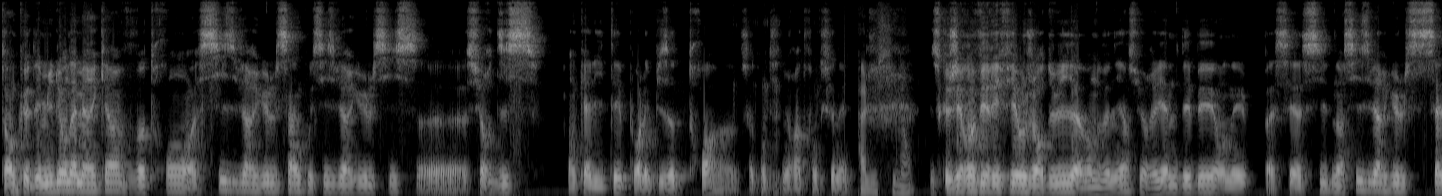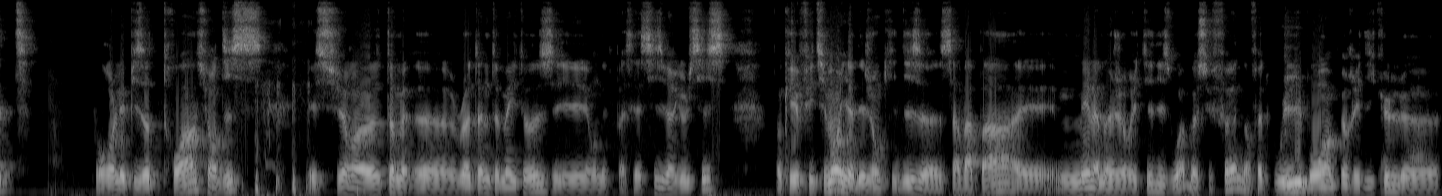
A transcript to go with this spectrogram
Tant que des millions d'Américains voteront 6,5 ou 6,6 euh, sur 10 en qualité pour l'épisode 3, ça continuera de fonctionner. Hallucinant. Ce que j'ai revérifié aujourd'hui avant de venir sur IMDB, on est passé à 6,7 pour l'épisode 3 sur 10 et sur euh, euh, Rotten Tomatoes et on est passé à 6,6. Donc effectivement, il y a des gens qui disent ça va pas, mais la majorité disent ouais bah c'est fun en fait. Oui bon un peu ridicule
